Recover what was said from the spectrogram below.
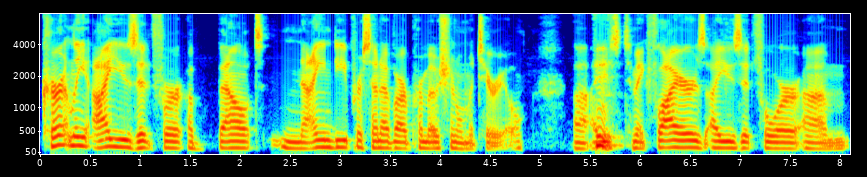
currently, I use it for about 90% of our promotional material. Uh, hmm. I use it to make flyers, I use it for. Um,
